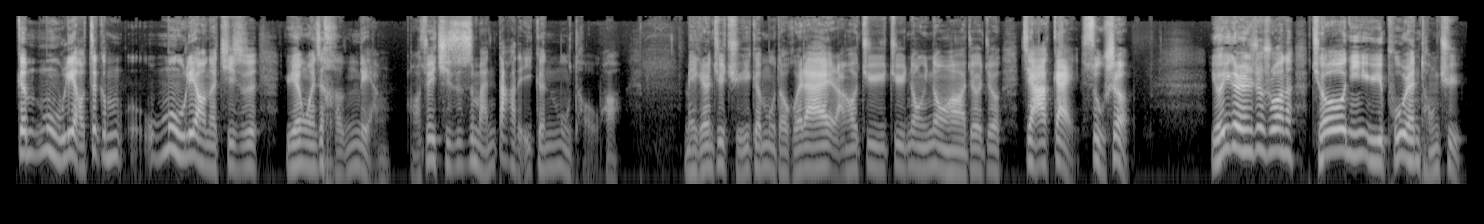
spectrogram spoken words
根木料，这个木料呢，其实原文是横梁啊，所以其实是蛮大的一根木头哈。每个人去取一根木头回来，然后锯一锯弄一弄哈，就就加盖宿舍。有一个人就说呢：“求你与仆人同去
